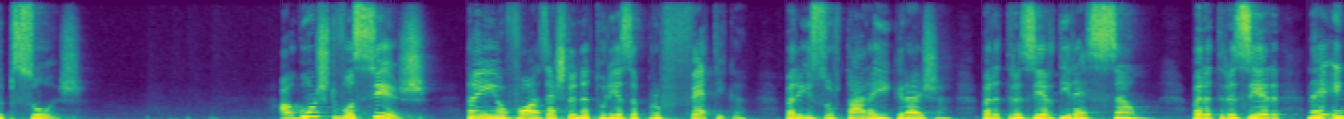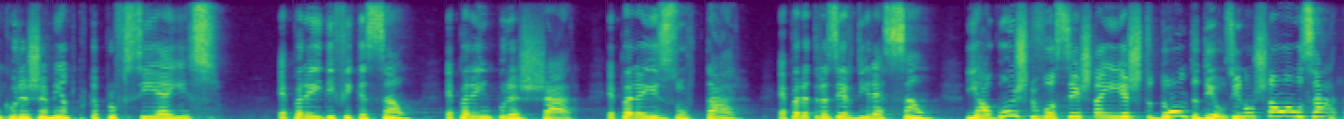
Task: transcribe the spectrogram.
de pessoas. Alguns de vocês têm a voz esta natureza profética para exortar a igreja, para trazer direção, para trazer né, encorajamento, porque a profecia é isso. É para edificação, é para encorajar, é para exortar, é para trazer direção. E alguns de vocês têm este dom de Deus e não estão a usar.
